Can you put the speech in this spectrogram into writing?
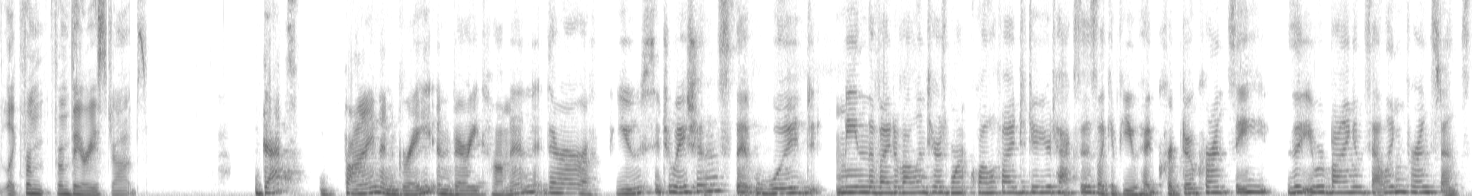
like from, from various jobs? That's fine and great and very common. There are a few situations that would mean the VITA volunteers weren't qualified to do your taxes, like if you had cryptocurrency that you were buying and selling, for instance.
